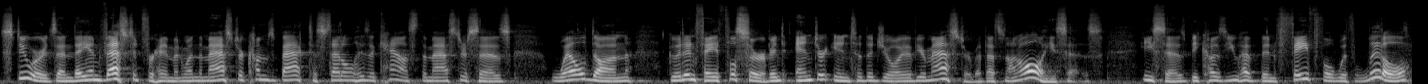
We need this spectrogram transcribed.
stewards, and they invest it for him. And when the master comes back to settle his accounts, the master says, Well done, good and faithful servant, enter into the joy of your master. But that's not all he says he says, Because you have been faithful with little,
